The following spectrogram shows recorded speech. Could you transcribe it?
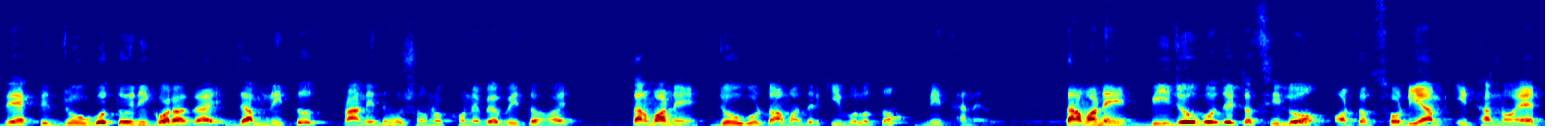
যে একটি যৌগ তৈরি করা যায় যা মৃত প্রাণীদেহ সংরক্ষণে ব্যবহৃত হয়। তার মানে যৌগটা আমাদের কি বলতো? মিথানেল। তার মানে বিযৌগ যেটা ছিল, অর্থাৎ সোডিয়াম ইথানয়েট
